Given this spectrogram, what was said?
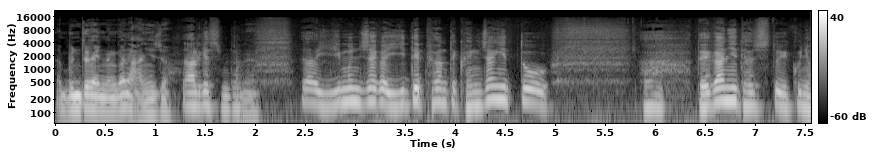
문제가 있는 건 아니죠. 알겠습니다. 네. 이 문제가 이 대표한테 굉장히 또 아, 대간이 될 수도 있군요.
